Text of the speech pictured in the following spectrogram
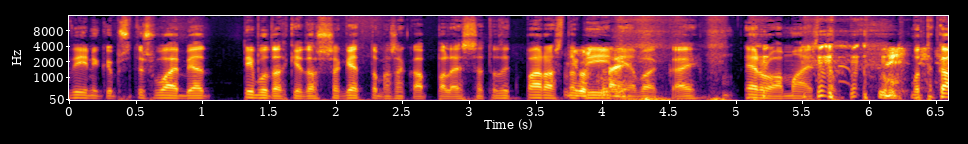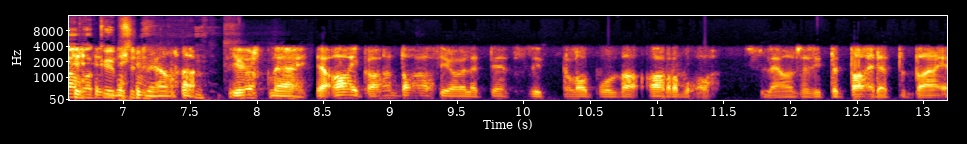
viinikypsytysvaibia tiputatkin tuossa Kettomassa kappaleessa, että otit parasta Just viiniä, näin. vaikka ei eroa maista. Mutta kauan kypsynyt. Just näin. Ja aika antaa asioille tietysti sitten lopulta arvoa. Sille on se sitten taidetta tai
